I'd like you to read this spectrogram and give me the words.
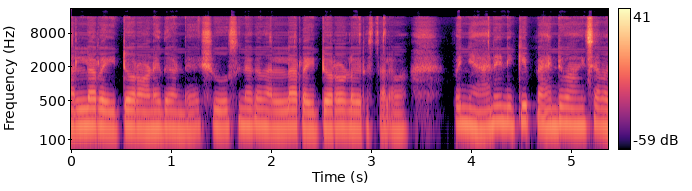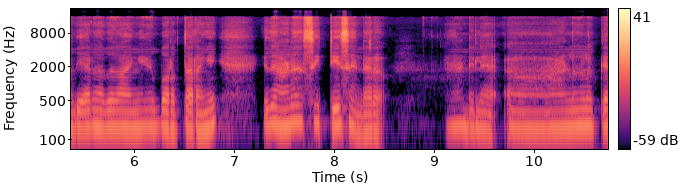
നല്ല റേറ്റ് കുറവാണ് ഇത് കണ്ടേ. ഷൂസിനൊക്കെ നല്ല റേറ്റ് കുറവുള്ള ഒരു സ്ഥലമാണ് അപ്പം ഞാൻ എനിക്ക് പാന്റ് വാങ്ങിച്ചാൽ മതിയായിരുന്നു. അത് വാങ്ങി പുറത്തിറങ്ങി. ഇതാണ് സിറ്റി സെന്റർ കണ്ടില്ലേ? ആളുകളൊക്കെ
